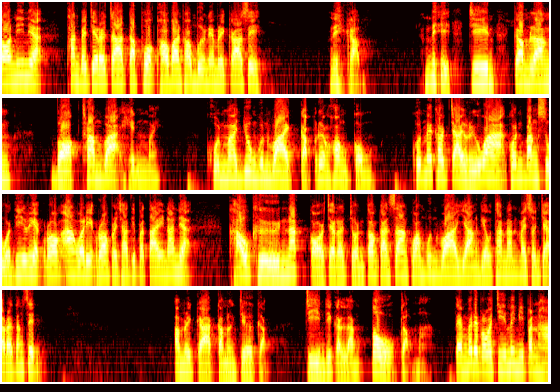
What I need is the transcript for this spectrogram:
ตอนนี้เนี่ยท่านไปเจรจากับพวกเผาบ้านเผาเมืองในอเมริกาสินี่ครับ นี่จีนกำลังบอกทรัมป์ว่าเห็นไหม คุณมายุ่งวุ่นวายกับเรื่องฮ่องกงคุณไม่เข้าใจหรือว่าคนบางส่วนที่เรียกร้องอ้างว่าเรียกร้องประชาธิปไตยนั้นเนี่ย เขาคือนักก่อจราจนต้องการสร้างความวุ่นวายอย่างเดียวเท่านั้นไม่สนใจอะไรทั้งสิ้น อเมริกากำลังเจอกับจีนที่กำลังโต้กลับมา แต่ไม่ได้แปลว่าจีนไม่มีปัญหา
